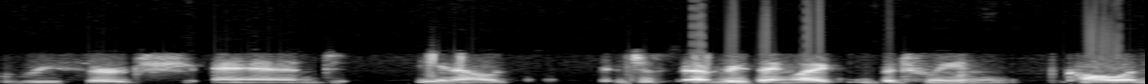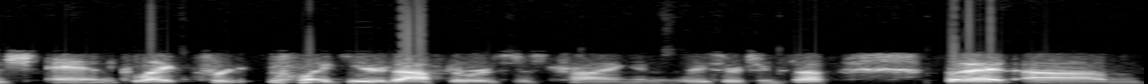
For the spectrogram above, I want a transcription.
research and you know just everything like between college and like for like years afterwards, just trying and researching stuff. But um,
